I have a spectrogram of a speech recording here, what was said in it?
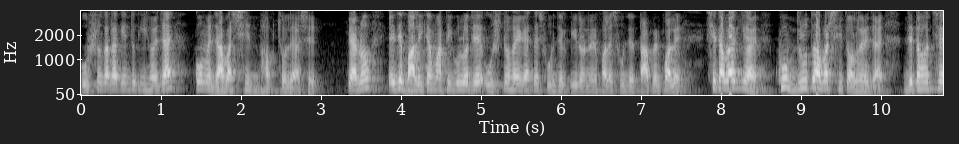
উষ্ণতাটা কিন্তু কি হয়ে যায়? কমে যায়, আবার শীত ভাব চলে আসে। কেন? এই যে বালিকা মাটিগুলো যে উষ্ণ হয়ে গেছে সূর্যের কিরণের ফলে, সূর্যের তাপের ফলে, সেটা আবার কি হয়? খুব দ্রুত আবার শীতল হয়ে যায়, যেটা হচ্ছে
